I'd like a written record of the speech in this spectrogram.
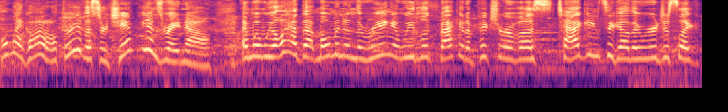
oh my God, all three of us are champions right now. And when we all had that moment in the ring and we looked back at a picture of us tagging together, we were just like,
